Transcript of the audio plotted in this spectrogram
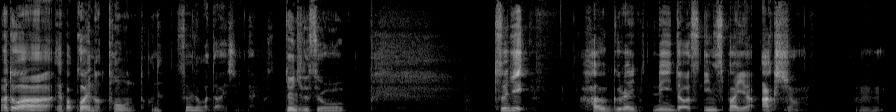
あとはやっぱ声のトーンとかねそういうのが大事になります。元気ですよ。次 How great leaders inspire action うん。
